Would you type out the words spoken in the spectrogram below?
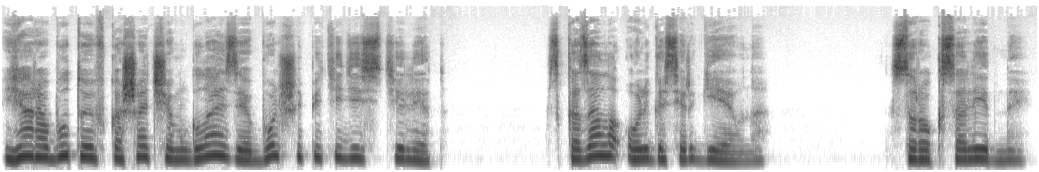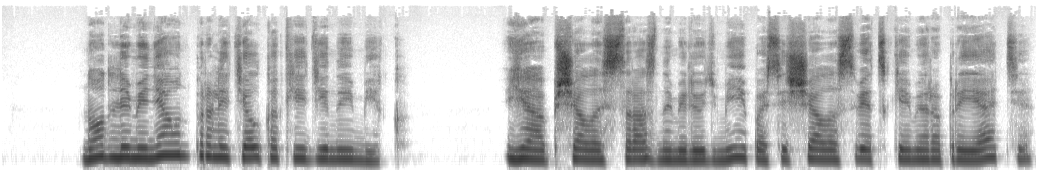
«Я работаю в кошачьем глазе больше пятидесяти лет», — сказала Ольга Сергеевна. «Срок солидный, но для меня он пролетел как единый миг. Я общалась с разными людьми, посещала светские мероприятия,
